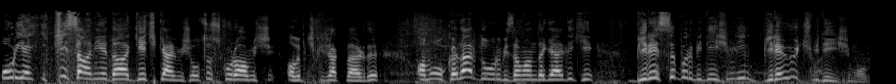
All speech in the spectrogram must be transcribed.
Oraya 2 saniye daha geç gelmiş olsa skoru almış alıp çıkacaklardı. Ama o kadar doğru bir zamanda geldi ki 1'e 0 bir değişim değil 1'e 3 bir değişim oldu.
